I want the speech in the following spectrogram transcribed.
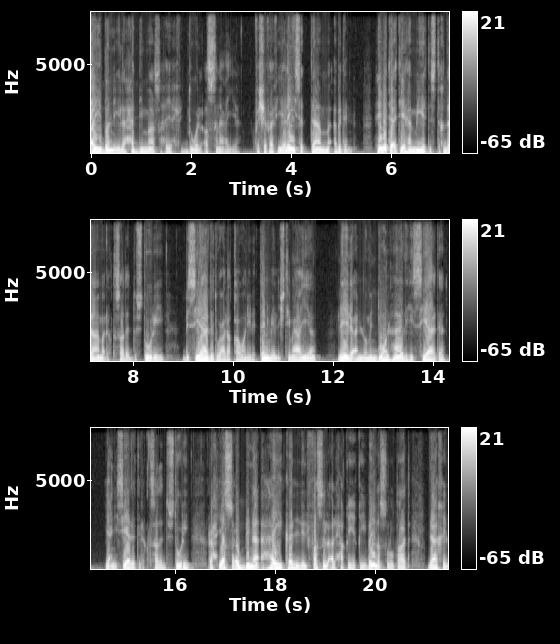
أيضا إلى حد ما صحيح في الدول الصناعية فالشفافية ليست تامة أبدا. هنا تأتي أهمية استخدام الاقتصاد الدستوري بسيادته على قوانين التنمية الاجتماعية. ليه؟ لأنه من دون هذه السيادة يعني سيادة الاقتصاد الدستوري راح يصعب بناء هيكل للفصل الحقيقي بين السلطات داخل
